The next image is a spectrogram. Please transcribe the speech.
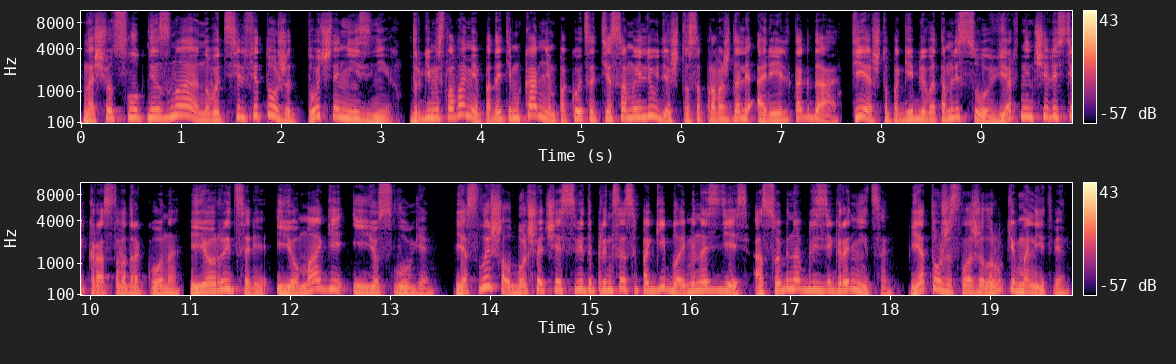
Насчет слуг не знаю, но вот Сильфи тоже точно не из них. Другими словами, под этим камнем покоятся те самые люди, что сопровождали Ариэль тогда. Те, что погибли в этом лесу, в верхней челюсти Красного Дракона. Ее рыцари, ее маги и ее слуги. Я слышал, большая часть свиты принцессы погибла именно здесь, особенно вблизи границы. Я тоже сложил руки в молитве.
